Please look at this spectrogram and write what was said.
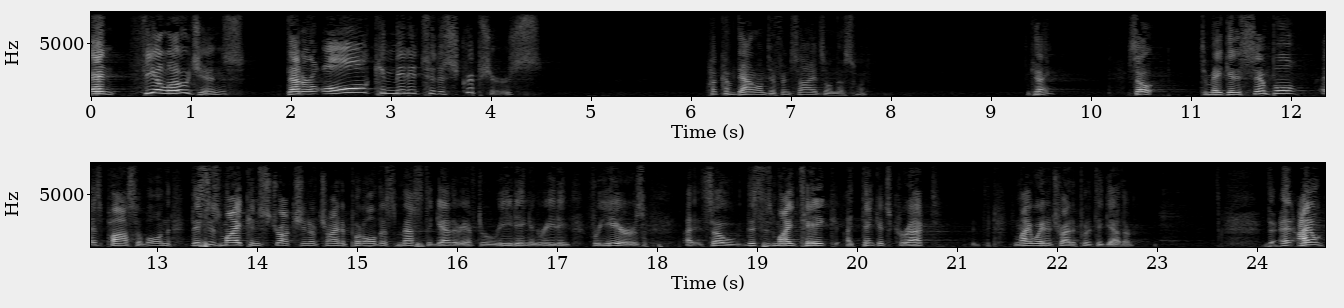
And theologians that are all committed to the scriptures have come down on different sides on this one. Okay? So, to make it as simple as possible, and this is my construction of trying to put all this mess together after reading and reading for years. So, this is my take. I think it's correct. My way to try to put it together. I, don't,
